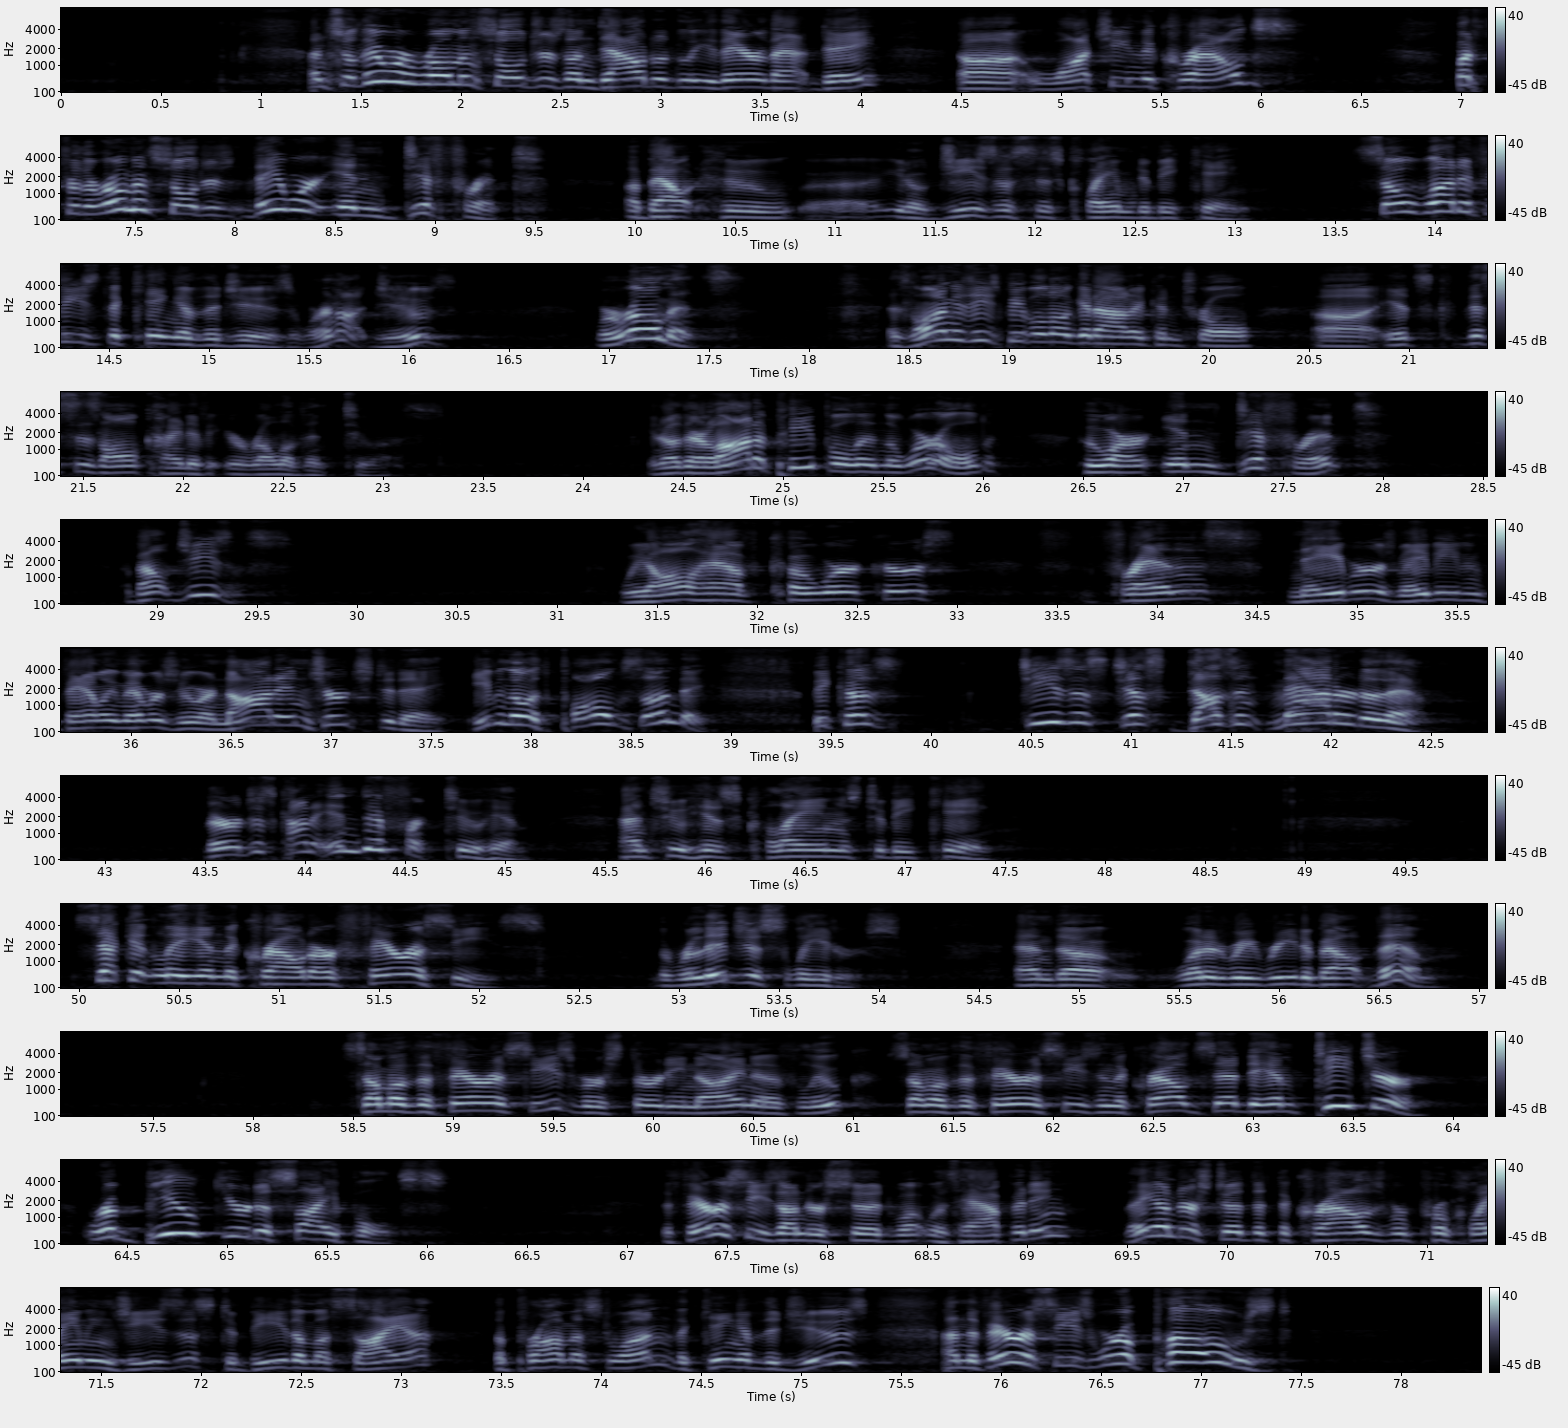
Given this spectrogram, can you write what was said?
And so there were Roman soldiers undoubtedly there that day, uh, watching the crowds. But for the Roman soldiers, they were indifferent about who, uh, you know, Jesus is claimed to be king. So what if he's the king of the Jews? We're not Jews, we're Romans. As long as these people don't get out of control, uh, it's, this is all kind of irrelevant to us. You know, there are a lot of people in the world who are indifferent about Jesus. We all have coworkers, friends, neighbors, maybe even family members who are not in church today, even though it's Palm Sunday, because Jesus just doesn't matter to them. They're just kind of indifferent to him and to his claims to be king. Secondly, in the crowd are Pharisees, the religious leaders. And uh, what did we read about them? Some of the Pharisees, verse 39 of Luke, some of the Pharisees in the crowd said to him, Teacher, rebuke your disciples. The Pharisees understood what was happening. They understood that the crowds were proclaiming Jesus to be the Messiah, the promised one, the King of the Jews, and the Pharisees were opposed.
